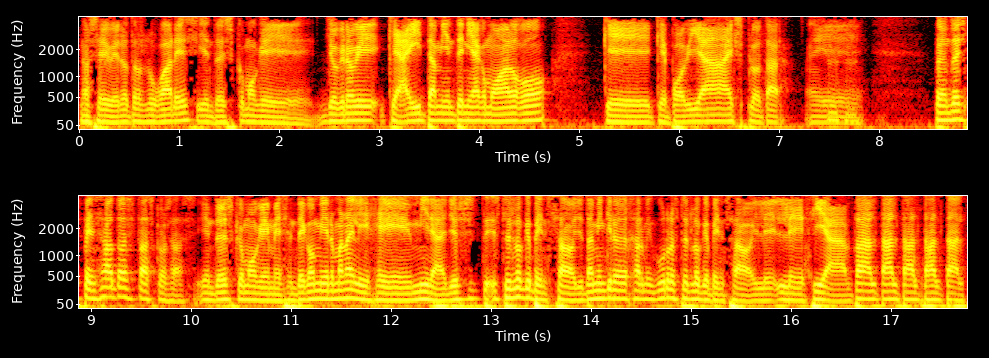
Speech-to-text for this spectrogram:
no sé, ver otros lugares y entonces como que yo creo que, ahí también tenía como algo que, podía explotar. Eh, pero entonces pensaba todas estas cosas y entonces como que me senté con mi hermana y le dije, mira, yo esto es lo que he pensado, yo también quiero dejar mi curro, esto es lo que he pensado. Y le, decía tal, tal, tal, tal, tal,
